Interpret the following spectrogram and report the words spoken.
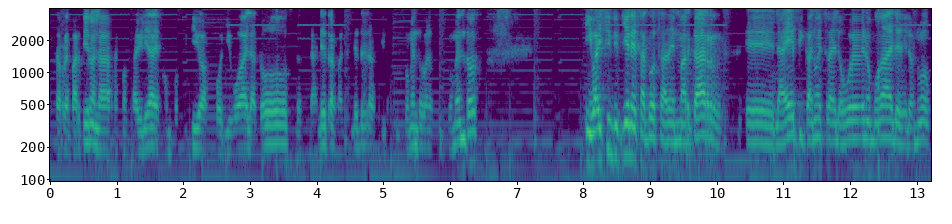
se repartieron las responsabilidades compositivas por igual a todos, las letras con las letras y los instrumentos con los instrumentos. Y Vice City tiene esa cosa de enmarcar eh, la épica nuestra de los buenos modales, de los nuevos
